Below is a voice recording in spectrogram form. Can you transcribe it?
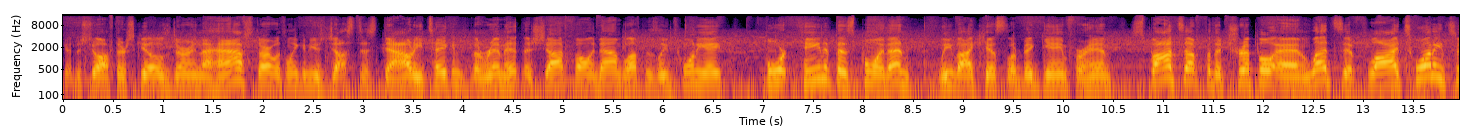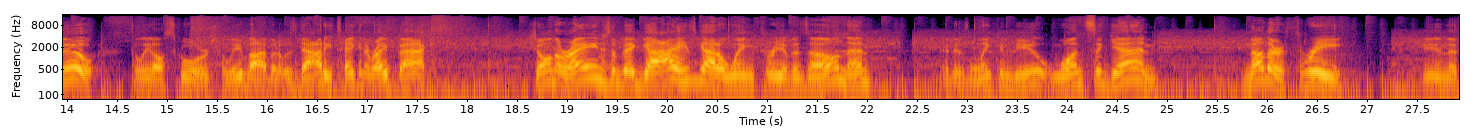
Getting to show off their skills during the half. Start with Lincolnview's Justice Dowdy taking to the rim, hitting the shot, falling down. Bluffton's lead 28 14 at this point. Then Levi Kistler, big game for him. Spots up for the triple and lets it fly. 22 to lead all scorers for Levi, but it was Dowdy taking it right back. Showing the range, the big guy. He's got a wing three of his own. Then it is Lincolnview once again. Another three in the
